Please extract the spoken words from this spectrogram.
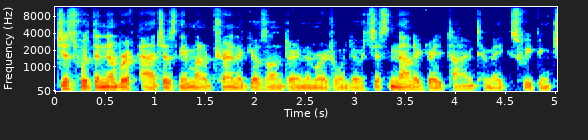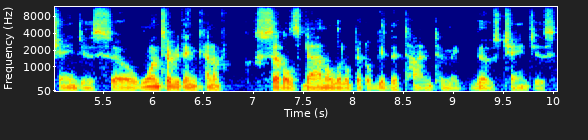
just with the number of patches, the amount of churn that goes on during the merge window, it's just not a great time to make sweeping changes. So once everything kind of settles down a little bit, will be the time to make those changes.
